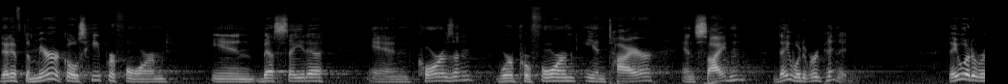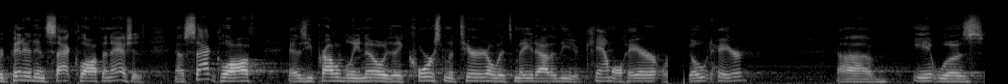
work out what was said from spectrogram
that if the miracles he performed in Bethsaida and Chorazin were performed in Tyre and Sidon, they would have repented. They would have repented in sackcloth and ashes. Now, sackcloth, as you probably know, is a coarse material. that's made out of either camel hair or goat hair. Uh, it was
